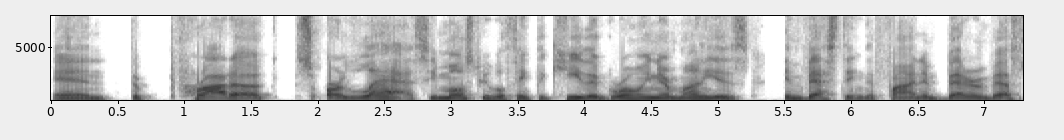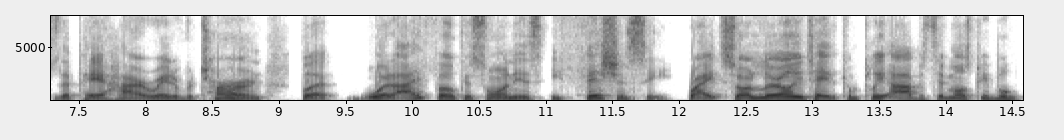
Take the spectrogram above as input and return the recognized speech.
and the products are last. See, most people think the key to growing their money is investing, to finding better investments that pay a higher rate of return. But what I focus on is efficiency, right? So I literally take the complete opposite. Most people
